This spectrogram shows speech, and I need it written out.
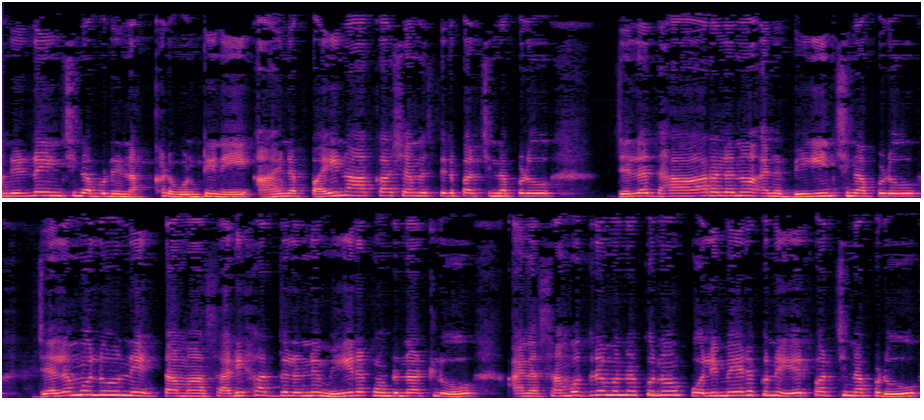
నిర్ణయించినప్పుడు నేను అక్కడ ఉంటిని. ఆయన పైన ఆకాశంలో స్థిరపరిచినప్పుడు జలధారలను ఆయన బిగించినప్పుడు జలములు తమ సరిహద్దులను మీరకుండునట్లు ఆయన సముద్రమునకును పొలిమేరకును ఏర్పరిచినప్పుడు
